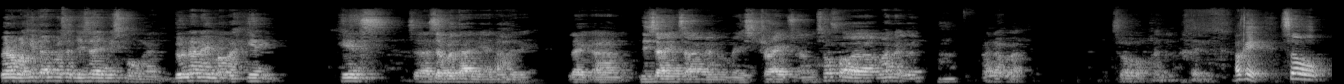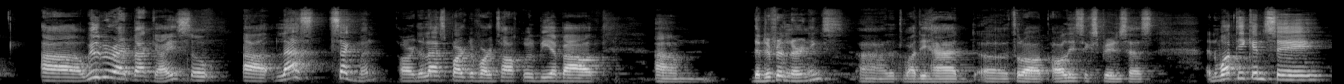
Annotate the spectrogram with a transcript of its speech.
Pero makita mo sa design mismo nga doon na na yung mga hint hints sa sa badani ano diri. Like um design sa ano may stripes ang sofa, mana gud. Ano ba? So, ano, Okay, so uh, we'll be right back, guys. So uh, last segment or the last part of our talk will be about um, the different learnings uh, that Wadi had uh, throughout all his experiences and what he can say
